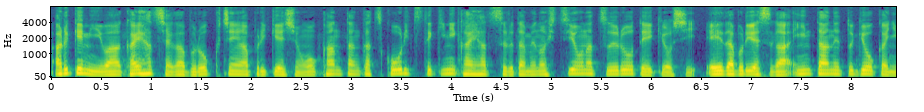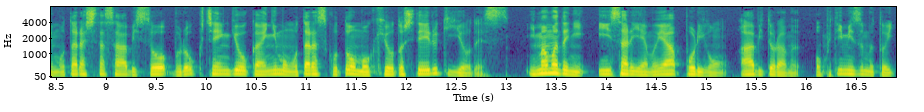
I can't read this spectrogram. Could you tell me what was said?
アルケミーは開発者がブロックチェーンアプリケーションを簡単かつ効率的に開発するための必要なツールを提供し、AWS がインターネット業界にもたらしたサービスをブロックチェーン業界にももたらすことを目標としている企業です。今までにイーサリアムやポリゴン、アービトラム、オプティミズムといっ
